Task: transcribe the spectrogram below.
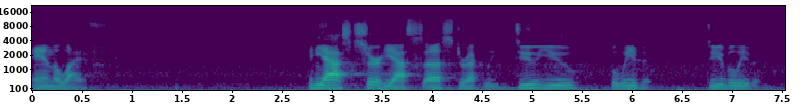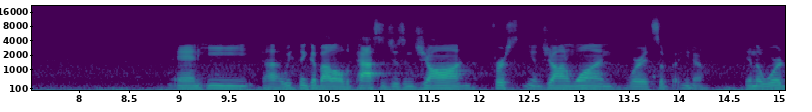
and the life. And He asks her, He asks us directly, Do you believe it? Do you believe it? And he, uh, we think about all the passages in John, first, you know, John 1, where it's, you know, in the word,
